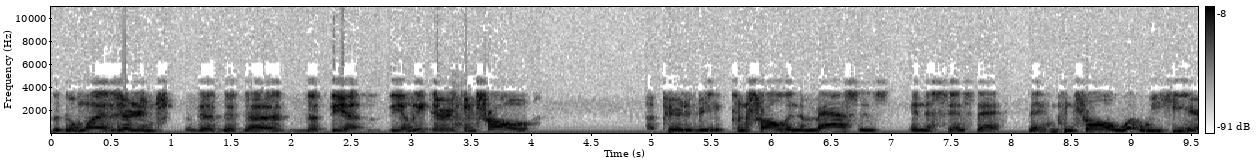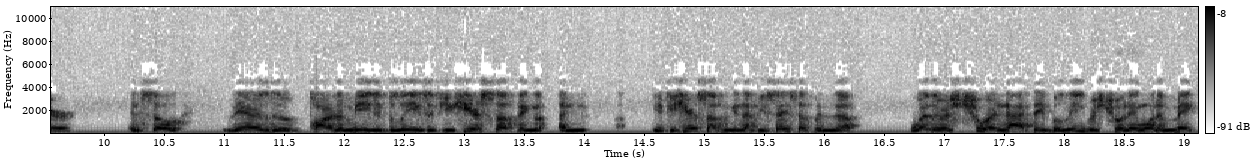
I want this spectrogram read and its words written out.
the, the ones that are in the the the the, the, the elite that are in control appear to be controlling the masses in the sense that they can control what we hear. And so there's a part of me that believes if you hear something, if you hear something enough, you say something enough, whether it's true or not, they believe it's true and they want to make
